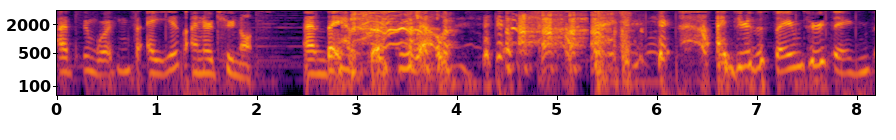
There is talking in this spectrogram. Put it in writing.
I've been working for eight years. I know two knots, and they have served me well. I do the same two things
